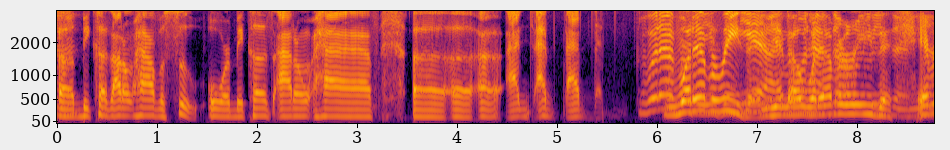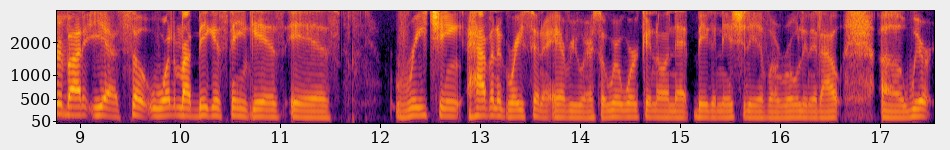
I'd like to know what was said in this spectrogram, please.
uh, because I don't have a suit or because I don't have, uh, uh, uh, I, I, I, Whatever, whatever reason, yeah, you know, everyone has their whatever own reason. yeah. Everybody, yeah. So one of my biggest thing is is reaching having a grace center everywhere so we're working on that big initiative of rolling it out uh, we're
